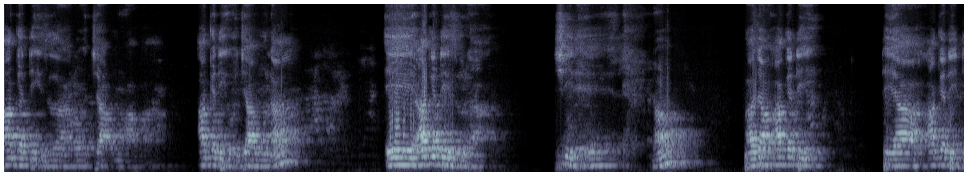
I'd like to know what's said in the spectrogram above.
အာဂတိဆိုတာတော့ကြားဦးမှာပါအာဂတိကိုကြားဘူးလားအေးအာဂတိဆိုတာ ရှိတယ်နော်ဘာကြောင့်အာဂတိတရားအာဂတိတ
